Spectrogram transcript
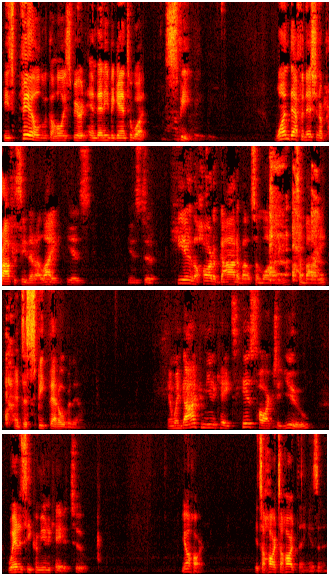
He's filled with the Holy Spirit, and then he began to what? Speak. One definition of prophecy that I like is, is to hear the heart of God about somebody, somebody, and to speak that over them. And when God communicates his heart to you, where does he communicate it to? Your heart. It's a heart to heart thing, isn't it?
